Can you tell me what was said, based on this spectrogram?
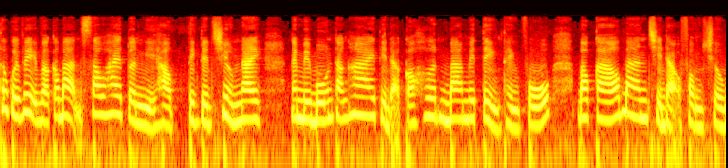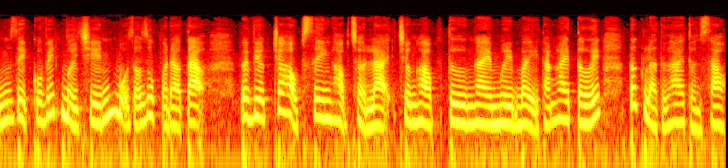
Thưa quý vị và các bạn, sau 2 tuần nghỉ học, tính đến chiều nay, ngày 14 tháng 2 thì đã có hơn 30 tỉnh, thành phố báo cáo Ban chỉ đạo phòng chống dịch COVID-19 Bộ Giáo dục và Đào tạo về việc cho học sinh học trở lại trường học từ ngày 17 tháng 2 tới, tức là thứ hai tuần sau.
